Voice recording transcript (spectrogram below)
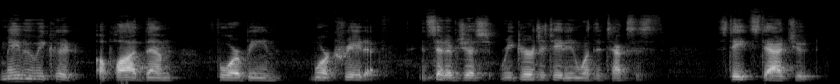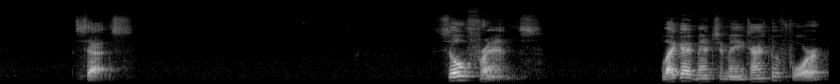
maybe we could applaud them for being more creative instead of just regurgitating what the Texas state statute says. So, friends, like I've mentioned many times before,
